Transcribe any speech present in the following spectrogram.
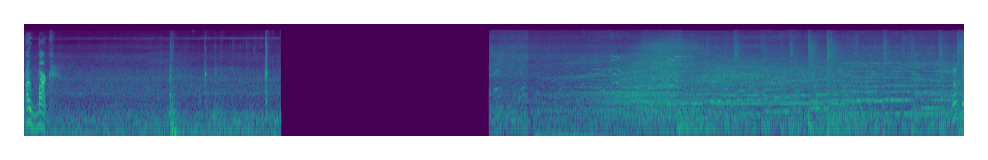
Oudbak. Hoppé.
